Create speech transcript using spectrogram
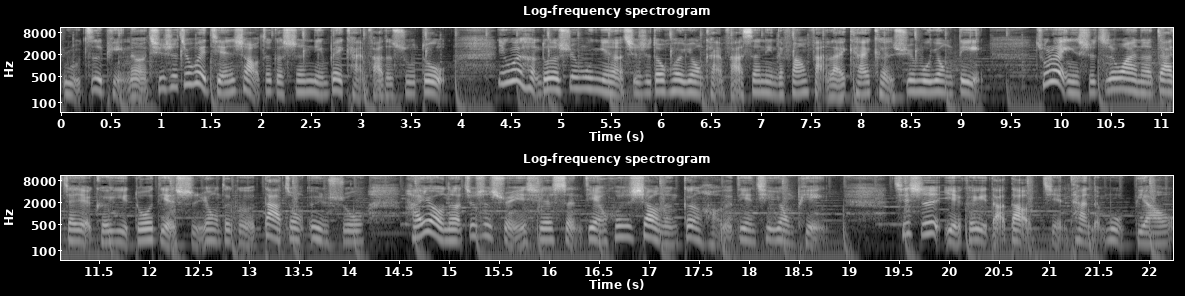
乳制品呢，其实就会减少这个森林被砍伐的速度。因为很多的畜牧业呢，其实都会用砍伐森林的方法来开垦畜牧用地。除了饮食之外呢，大家也可以多点使用这个大众运输。还有呢，就是选一些省电或是效能更好的电器用品，其实也可以达到减碳的目标。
